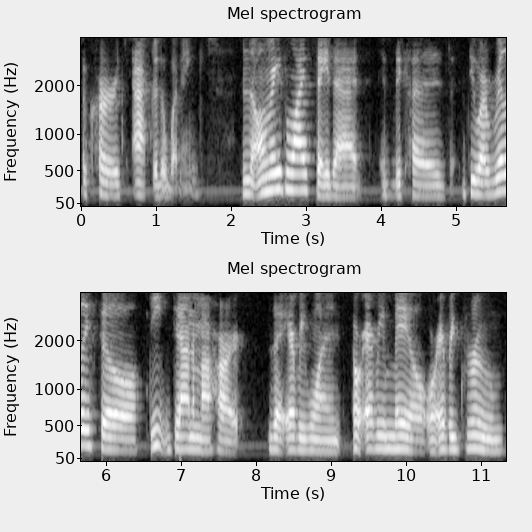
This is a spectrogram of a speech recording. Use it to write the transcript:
occurs after the wedding. And the only reason why I say that is because do I really feel deep down in my heart that everyone or every male or every groom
